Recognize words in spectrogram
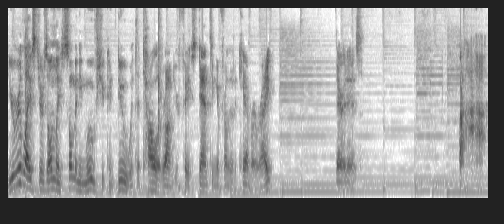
You realize there's only so many moves you can do with a towel around your face dancing in front of the camera, right? There it is. Ah.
